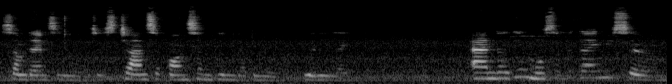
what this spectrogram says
sometimes you just chance upon something that you really like. And I think most of the times, um,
